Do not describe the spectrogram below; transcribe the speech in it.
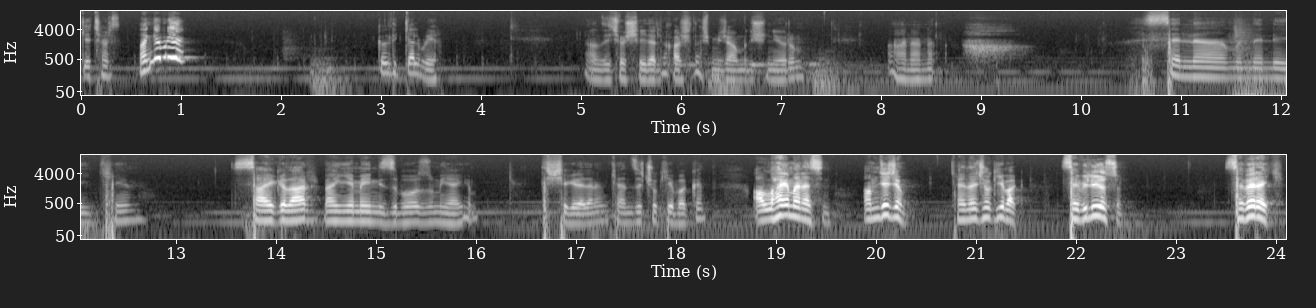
Geçersin. Lan gel buraya. Kıldık gel buraya. Yalnız hiç hoş şeylerle karşılaşmayacağımı düşünüyorum. Ananı. Selamun aleyküm. Saygılar. Ben yemeğinizi bozmayayım. Teşekkür ederim. Kendinize çok iyi bakın. Allah'a emanetsin. Amcacım. Kendine çok iyi bak. Seviliyorsun. Severek.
